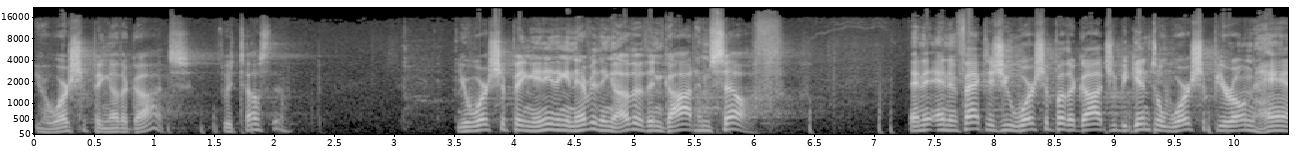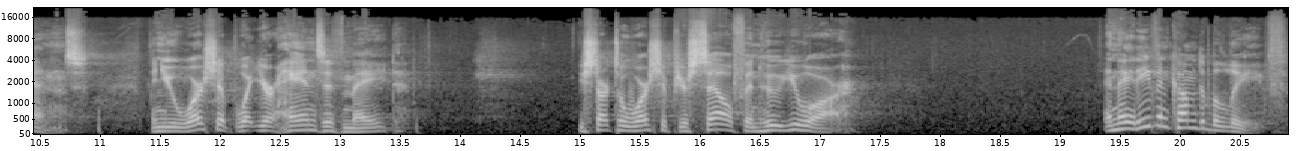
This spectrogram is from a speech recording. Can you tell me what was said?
You're worshiping other gods. That's what he tells them. You're worshiping anything and everything other than God Himself. And, and in fact, as you worship other gods, you begin to worship your own hands and you worship what your hands have made. You start to worship yourself and who you are. And they had even come to believe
